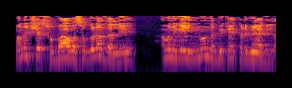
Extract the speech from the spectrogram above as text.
ಮನುಷ್ಯ ಸ್ವಭಾವ ಸುಗುಣದಲ್ಲಿ ಅವನಿಗೆ ಇನ್ನೂ ನಂಬಿಕೆ ಕಡಿಮೆಯಾಗಿಲ್ಲ.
